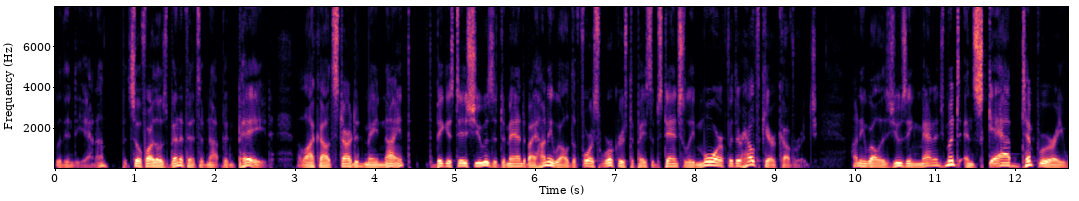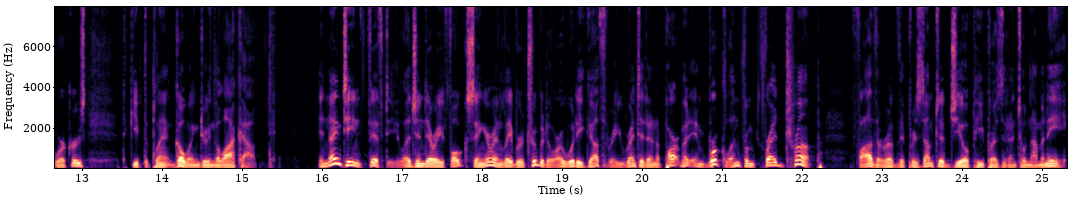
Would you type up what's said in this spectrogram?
with Indiana, but so far those benefits have not been paid. The lockout started May 9th. The biggest issue is a demand by Honeywell to force workers to pay substantially more for their health care coverage. Honeywell is using management and scab temporary workers to keep the plant going during the lockout. In 1950, legendary folk singer and labor troubadour Woody Guthrie rented an apartment in Brooklyn from Fred Trump, father of the presumptive GOP presidential nominee.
